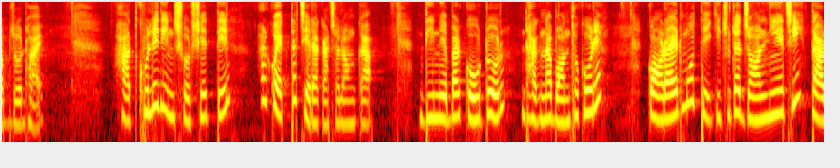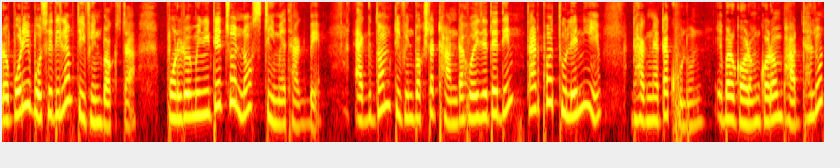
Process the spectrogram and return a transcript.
আপলোড হয়। হাত খুলে দিন সর্ষের তেল আর কয়েকটা চেরা কাঁচা লঙ্কা। দিন এবার কৌটোর ঢাকনা বন্ধ করে কড়াইয়ের মধ্যে কিছুটা জল নিয়েছি, তার ওপরেই বসে দিলাম টিফিন বক্সটা। পনেরো মিনিটের জন্য স্টিমে থাকবে। একদম টিফিন বক্সটা ঠান্ডা হয়ে যেতে দিন, তারপর তুলে নিয়ে ঢাকনাটা খুলুন। এবার গরম গরম ভাত ঢালুন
